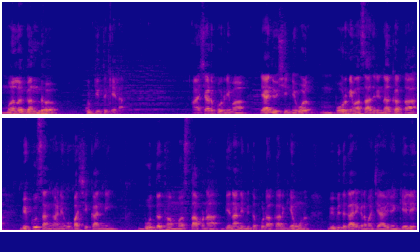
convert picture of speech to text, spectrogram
मलगंध कुटीत केला. आषाढ पौर्णिमा या दिवशी निवळ पौर्णिमा साजरी न करता भिक्खू संघाने उपासिकांनी बुद्ध धम्म स्थापना दिनानिमित्त पुढाकार घेऊन विविध कार्यक्रमाचे आयोजन केले.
